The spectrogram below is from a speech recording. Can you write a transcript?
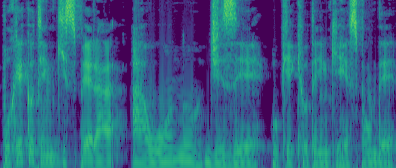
Por que, que eu tenho que esperar a ONU dizer o que, que eu tenho que responder?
